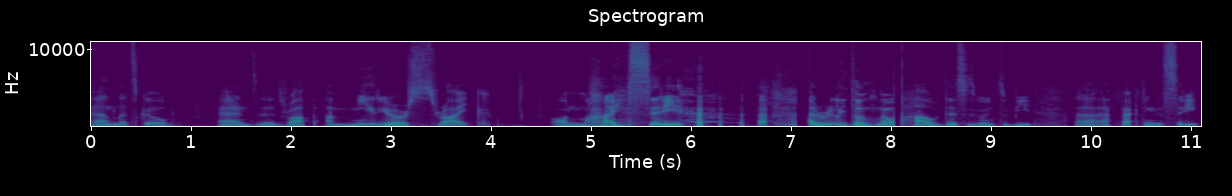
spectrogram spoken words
And let's go and uh, drop a meteor strike on my city. I really don't know how this is going to be uh, affecting the city,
